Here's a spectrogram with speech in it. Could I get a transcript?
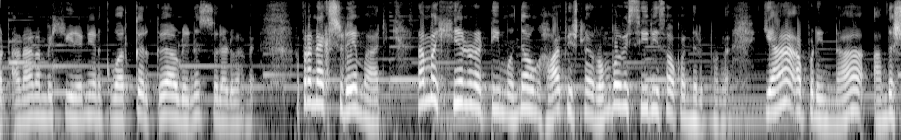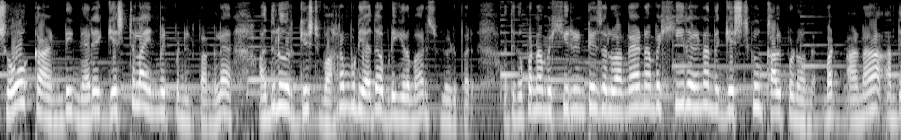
பட் ஆனால் நம்ம ஹீரோயின் எனக்கு ஒர்க் இருக்குது அப்படின்னு சொல்லிடுவாங்க. அப்புறம் நெக்ஸ்ட் டே மாறி நம்ம ஹீரோனோட டீம் வந்து அவங்க ஆஃபீஸில் ரொம்பவே சீரியஸாக உட்காந்துருப்பாங்க ஏன் அப்படின்னா அந்த ஷோக்காண்டி நிறைய கெஸ்ட்டெல்லாம் இன்வைட் பண்ணியிருப்பாங்களே அதில் ஒரு கெஸ்ட் வர முடியாது அப்படிங்கிற மாதிரி சொல்லியிருப்பார் அதுக்கப்புறம் நம்ம ஹீரோயின்ட்டே சொல்லுவாங்க நம்ம ஹீரோயின் அந்த கெஸ்ட்டுக்கும் கால் பண்ணுவாங்க. பட் ஆனால் அந்த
